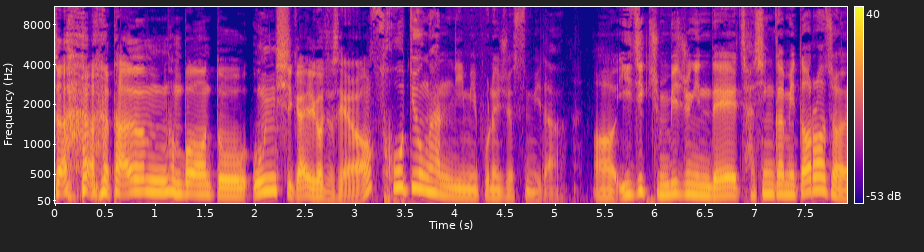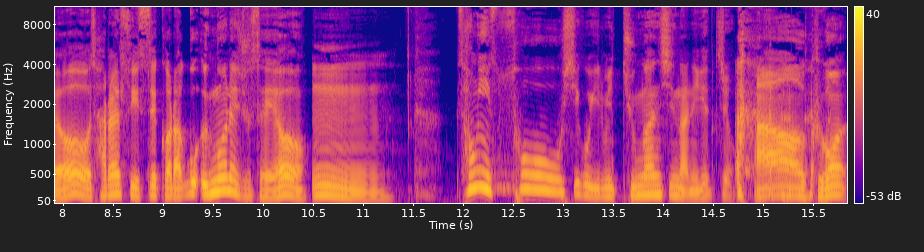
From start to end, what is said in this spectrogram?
자, 다음 한번 또 웅 씨가 읽어주세요. 소듐한 님이 보내주셨습니다. 어, 이직 준비 중인데 자신감이 떨어져요. 잘할 수 있을 거라고 응원해 주세요. 음, 성이 소시고 이름이 듀한 씨는 아니겠죠? 아, 그건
